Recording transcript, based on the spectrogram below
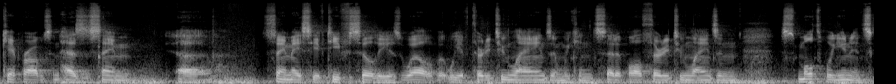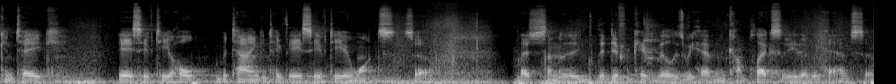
Camp Robinson has the same. Uh, same ACFT facility as well, but we have 32 lanes and we can set up all 32 lanes and multiple units can take the ACFT. A whole battalion can take the ACFT at once. So that's some of the, the different capabilities we have and the complexity that we have. So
